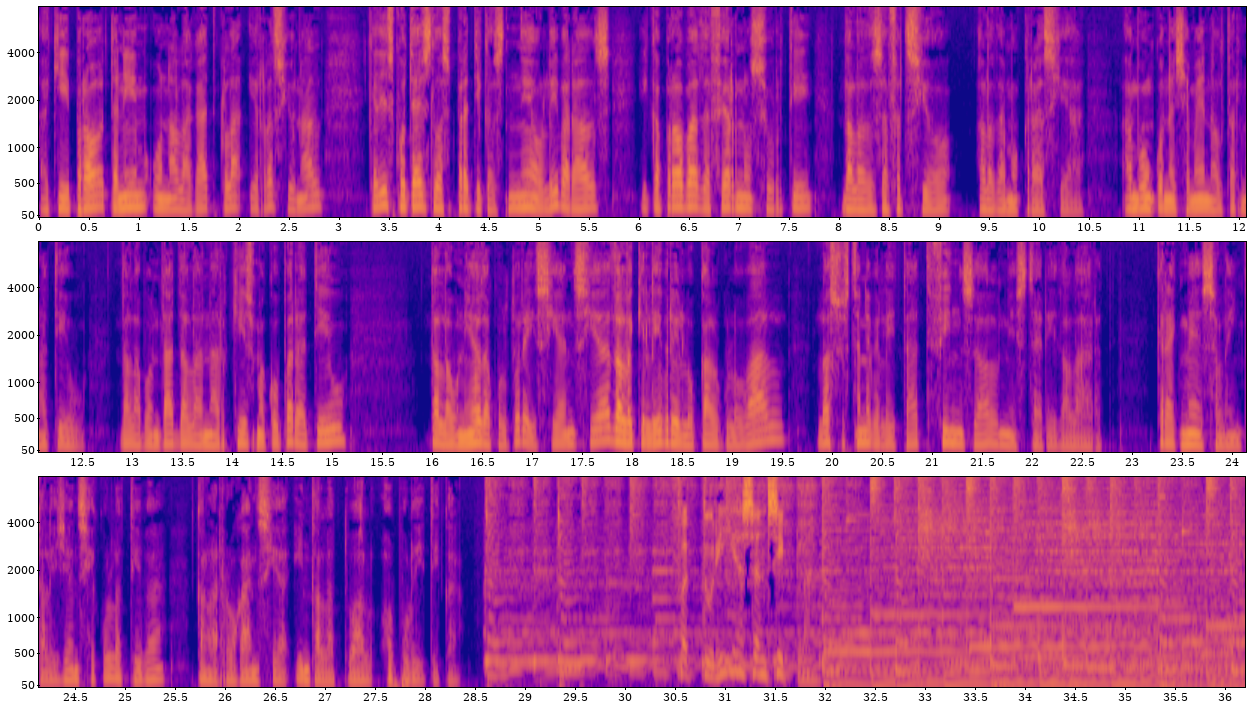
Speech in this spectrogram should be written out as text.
Aquí, però, tenim un al·legat clar i racional que discuteix les pràctiques neoliberals i que prova de fer-nos sortir de la desafecció a la democràcia, amb un coneixement alternatiu, de la bondat de l'anarquisme cooperatiu, de la unió de cultura i ciència, de l'equilibri local global, la sostenibilitat fins al misteri de l'art. Crec més en la intel·ligència col·lectiva que en l'arrogància intel·lectual o política. Factoria sensible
